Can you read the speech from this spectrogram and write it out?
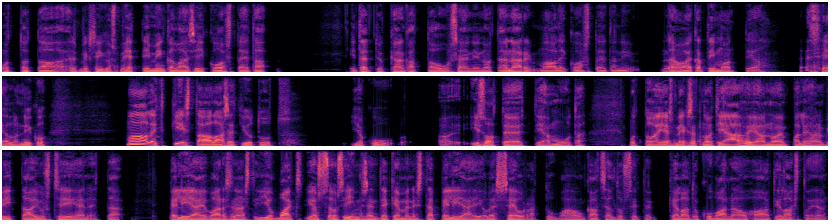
mutta tota, esimerkiksi jos miettii minkälaisia kosteita itse tykkään katsoa usein, niin noita NR-maalikosteita, niin ne on aika timanttia. Siellä on niinku maalit, kiista-alaiset jutut, joku iso töötti ja muuta. Mutta toi esimerkiksi, että noita jäähyjä on noin paljon, viittaa just siihen, että peliä ei varsinaisesti, jo, vaikka jos se olisi ihmisen tekemä, niin sitä peliä ei ole seurattu, vaan on katseltu sitten kelatu kuvanauhaa tilastojen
